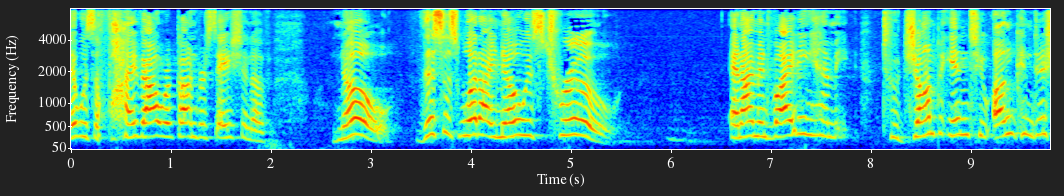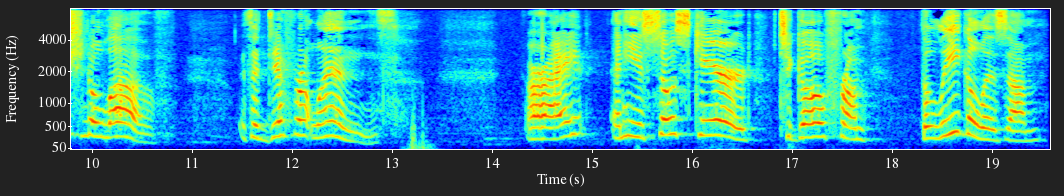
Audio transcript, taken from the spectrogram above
it was a five hour conversation of, no, this is what I know is true. And I'm inviting him to jump into unconditional love. It's a different lens. All right? And he is so scared to go from the legalism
